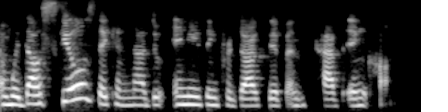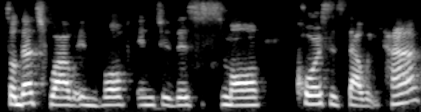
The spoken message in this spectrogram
And without skills, they cannot do anything productive and have income. So that's why we involve into this small courses that we have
